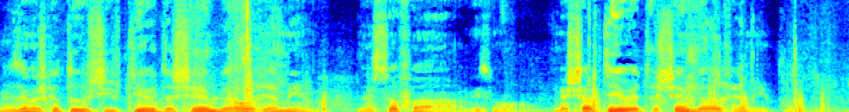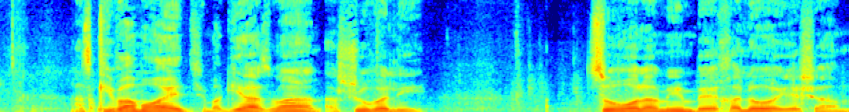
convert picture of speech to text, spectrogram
וזה מה שכתוב, שבתי את השם לאורך ימים, זה סוף המזמור. ושבתי את השם לאורך ימים. אז קיווה מועד, שמגיע הזמן, אשובה לי, צור עולמים בהיכלו אהיה שם,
